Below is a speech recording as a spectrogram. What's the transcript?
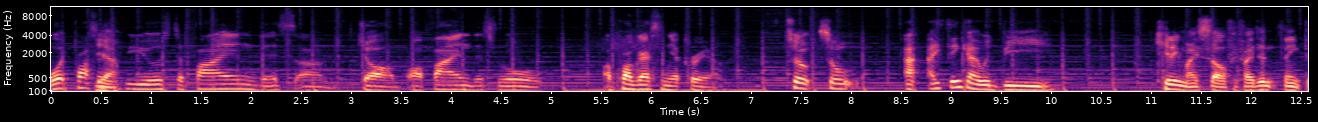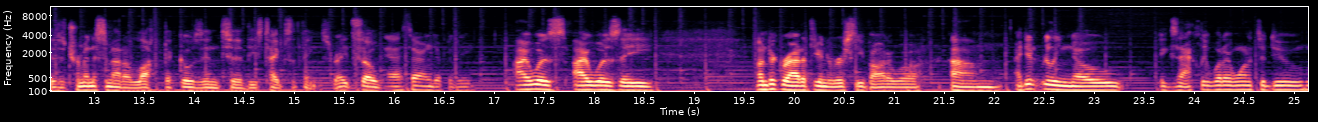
What process Yeah. did you use to find this um, job or find this role or progress in your career? so so I, I think i would be kidding myself if I didn't think there's a tremendous amount of luck that goes into these types of things, right? So yeah, serendipity. I was I was a undergrad at the University of Ottawa. Um, I didn't really know exactly what I wanted to do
